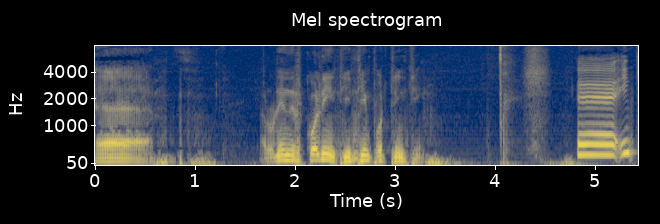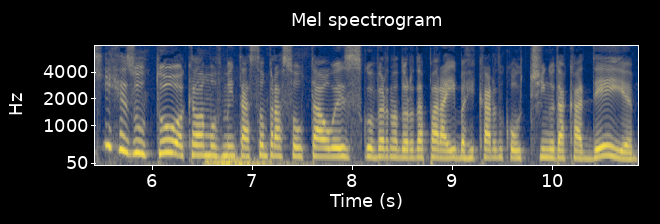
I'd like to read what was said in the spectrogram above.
É... Carolina Ercolim, tintim por tintim. É, em que resultou aquela movimentação para soltar o ex-governador da Paraíba, Ricardo Coutinho, da cadeia,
